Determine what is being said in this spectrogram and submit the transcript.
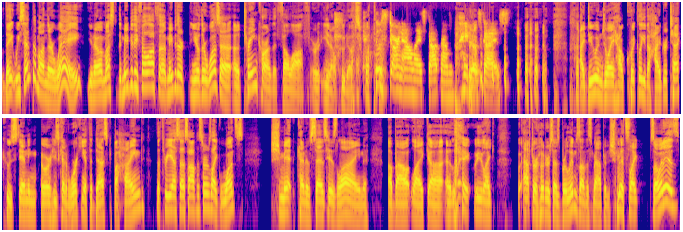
they we sent them on their way. You know, it must maybe they fell off. Uh, maybe there you know there was a, a, train car that fell off, or you know who knows what. those darn allies got them. I hate those guys. I do enjoy how quickly the Hydra tech, who's standing or he's kind of working at the desk behind the three SS officers, like once Schmidt kind of says his line about like uh like like after Hutter says Berlin's on this map, and Schmidt's like, so it is.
